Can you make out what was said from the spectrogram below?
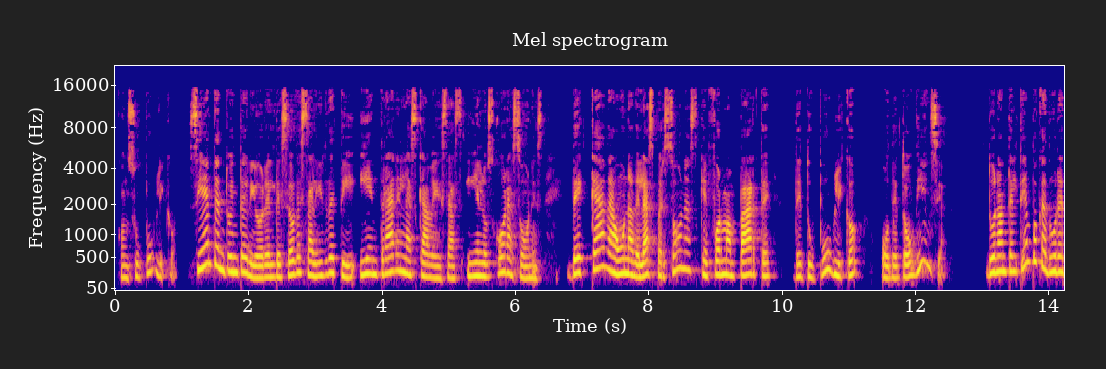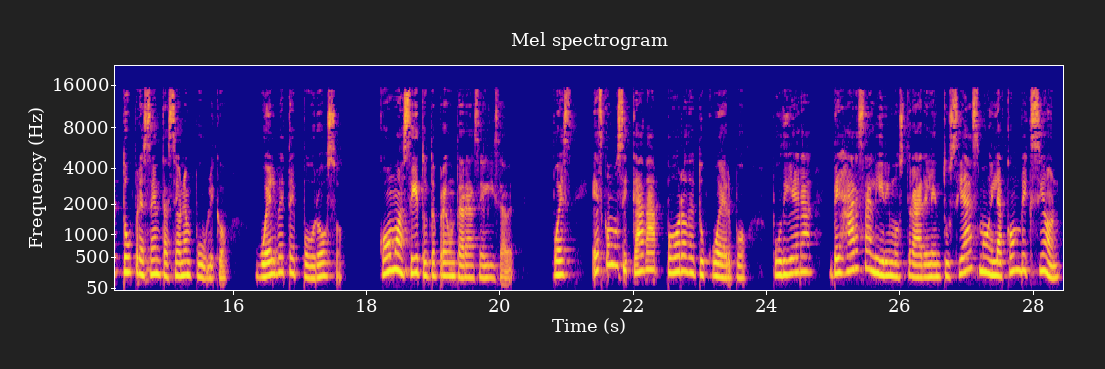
con su público. Siente en tu interior el deseo de salir de ti y entrar en las cabezas y en los corazones de cada una de las personas que forman parte de tu público o de tu audiencia. Durante el tiempo que dure tu presentación en público, vuélvete poroso. ¿Cómo así? Tú te preguntarás, Elizabeth. Pues es como si cada poro de tu cuerpo pudiera dejar salir y mostrar el entusiasmo y la convicción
